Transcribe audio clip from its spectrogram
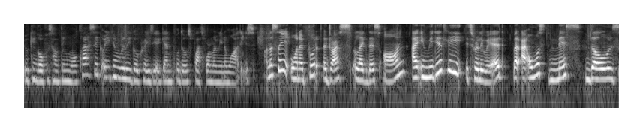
you can go for something more classic or you can really go crazy again for those platform Amina Muaddis. Honestly, when I put a dress like this on, I immediately, it's really weird, but I almost miss those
